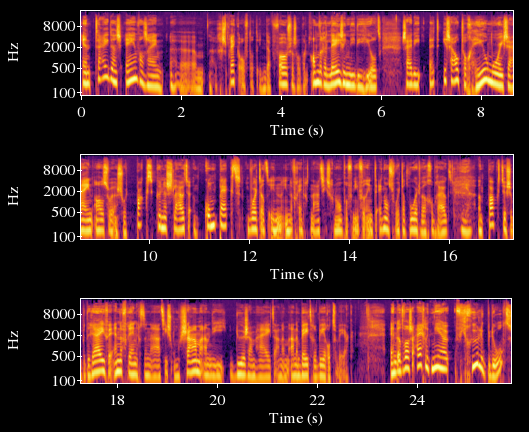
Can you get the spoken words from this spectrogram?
En tijdens een van zijn ehm, gesprekken, of dat in Davos was op een andere lezing die hij hield, zei hij: Het zou toch heel mooi zijn als we een soort pact kunnen sluiten. Een compact wordt dat in, in de Verenigde Naties genoemd, of in ieder geval in het Engels wordt dat woord wel gebruikt. Ja. Een pact tussen bedrijven en de Verenigde Naties om samen aan die duurzaamheid, aan een, aan een betere wereld te werken. En dat was eigenlijk meer figuurlijk bedoeld.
